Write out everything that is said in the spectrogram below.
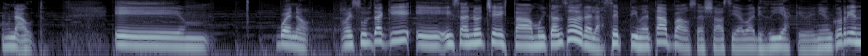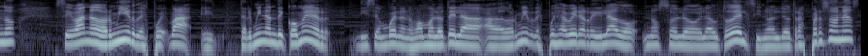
Un auto. Eh, bueno, resulta que eh, esa noche estaba muy cansado, era la séptima etapa, o sea, ya hacía varios días que venían corriendo. Se van a dormir después, va, eh, terminan de comer, dicen, bueno, nos vamos al hotel a, a dormir después de haber arreglado no solo el auto de él, sino el de otras personas.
